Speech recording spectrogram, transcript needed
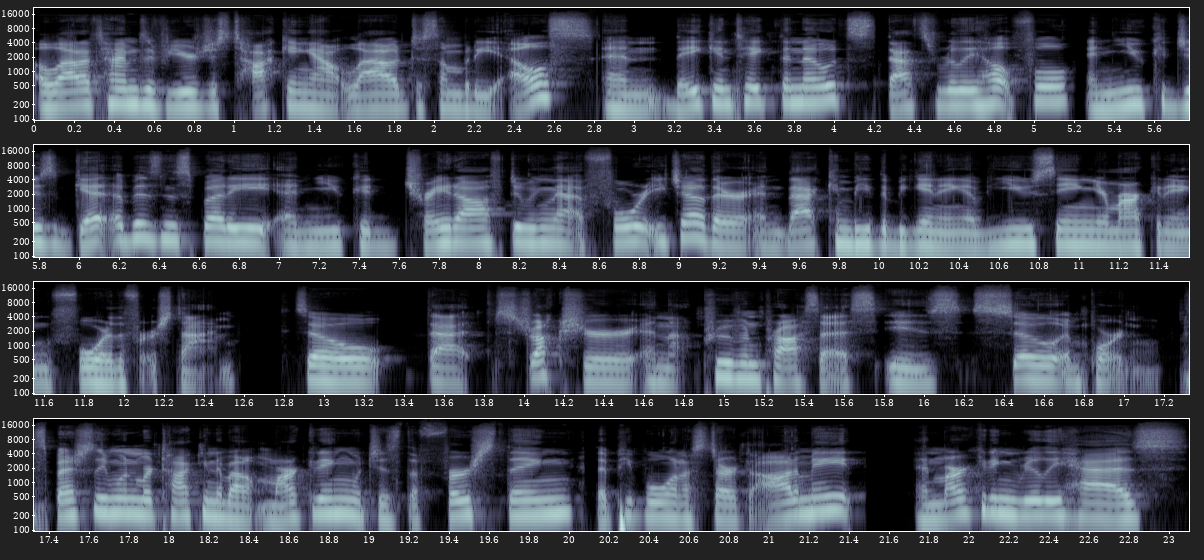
a lot of times if you're just talking out loud to somebody else and they can take the notes that's really helpful and you could just get a business buddy and you could trade off doing that for each other and that can be the beginning of you seeing your marketing for the first time so that structure and that proven process is so important, especially when we're talking about marketing, which is the first thing that people want to start to automate. And marketing really has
